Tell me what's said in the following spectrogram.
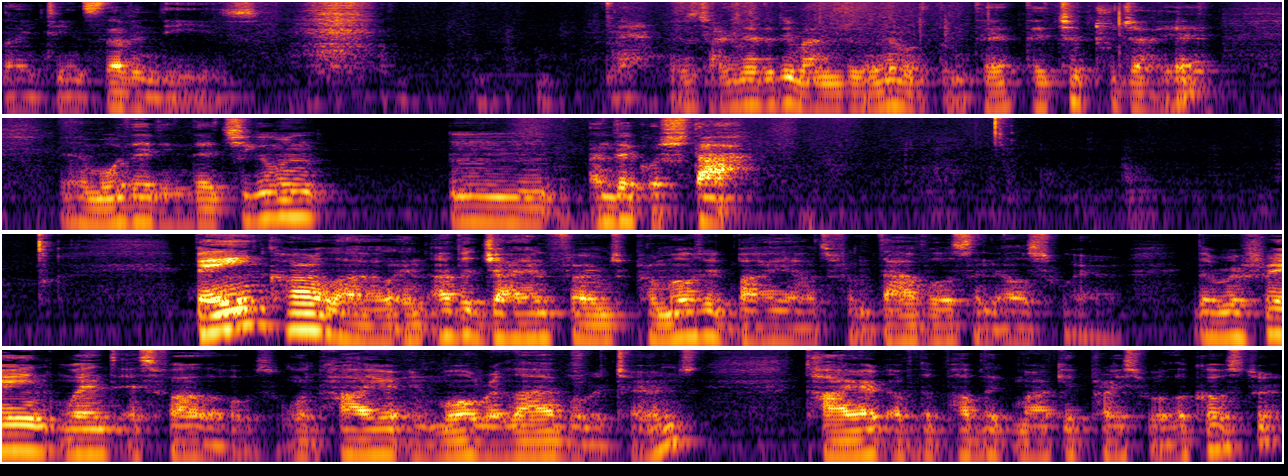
1970s. 그래서 자기네들이 만드는 어떤 대, 대체 투자의 모델인데 지금은 음, 안될 것이다. Bain, Carlyle, and other giant firms promoted buyouts from Davos and elsewhere. The refrain went as follows Want higher and more reliable returns? Tired of the public market price roller coaster?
